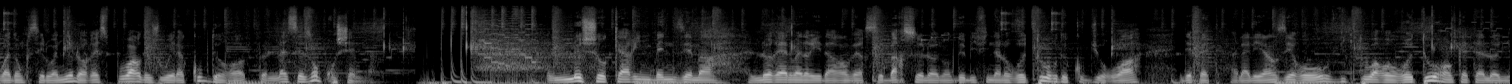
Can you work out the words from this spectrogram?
voient donc s'éloigner leur espoir de jouer la Coupe d'Europe la saison prochaine. Le show Karim Benzema, le Real Madrid a renversé Barcelone en demi-finale retour de Coupe du Roi. Défaite à l'aller 1-0, victoire au retour en Catalogne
